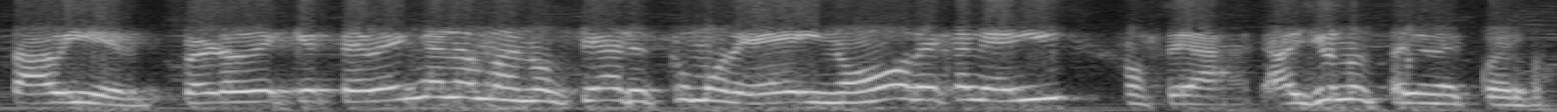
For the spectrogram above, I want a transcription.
está bien. Pero de que te vengan a manosear, es como de, hey, no, déjale ahí. O sea, ay, yo no estoy de acuerdo.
